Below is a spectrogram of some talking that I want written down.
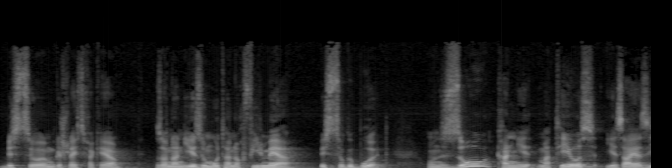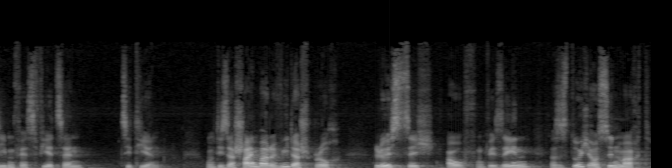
bis zum Geschlechtsverkehr, sondern Jesu Mutter noch viel mehr bis zur Geburt. Und so kann Matthäus Jesaja 7, Vers 14 zitieren. Und dieser scheinbare Widerspruch löst sich auf. Und wir sehen, dass es durchaus Sinn macht,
